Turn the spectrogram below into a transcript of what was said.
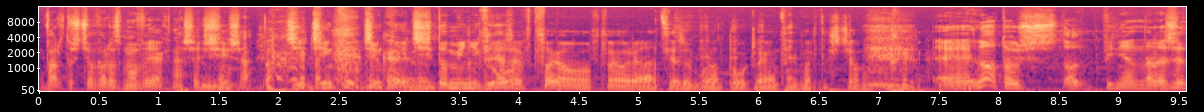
wartościowe rozmowy jak nasza no. dzisiejsza. Dzie dziękuję, dziękuję okay, ci, no, Dominiku. Wierzę w twoją, w twoją relację, że była pouczająca i wartościowa. E, no, to już opinia należy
